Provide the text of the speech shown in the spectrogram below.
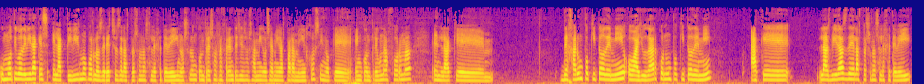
Un motivo de vida que es el activismo por los derechos de las personas LGTBI. No solo encontré esos referentes y esos amigos y amigas para mi hijo, sino que encontré una forma en la que dejar un poquito de mí o ayudar con un poquito de mí a que las vidas de las personas LGTBI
